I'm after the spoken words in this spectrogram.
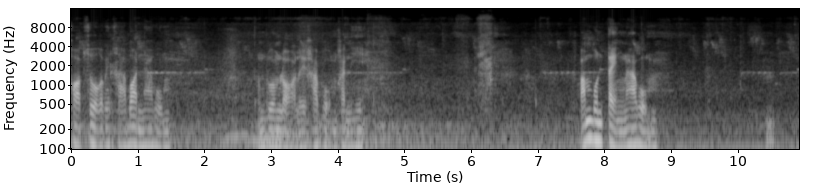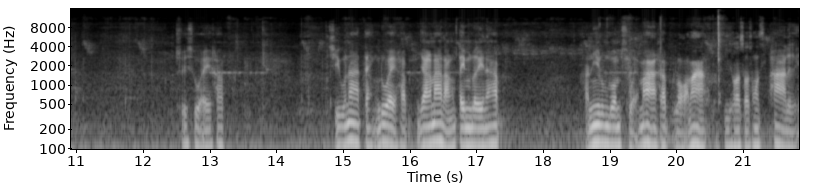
ขอบโซ่ก็เป็นคาร์บอนนะครับผมรวมๆหล่อเลยครับ ผมคันนี้ปั๊มบนแต่งนะครับผม สวย ๆ ครับ ชิวหน้าแต่งด้วยครับ ยางหน้าหลังเต็มเลยนะครับ คันนี้รวมๆสวยมากครับ หล่อมากปีคศ2015 เลย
